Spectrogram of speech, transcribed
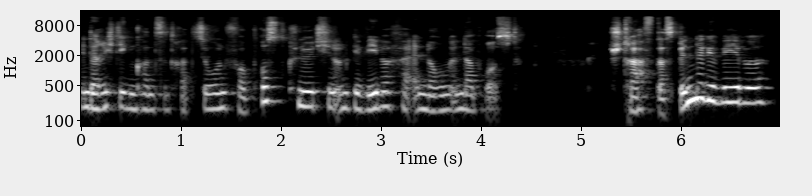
in der richtigen Konzentration vor Brustknötchen und Gewebeveränderungen in der Brust strafft das Bindegewebe,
